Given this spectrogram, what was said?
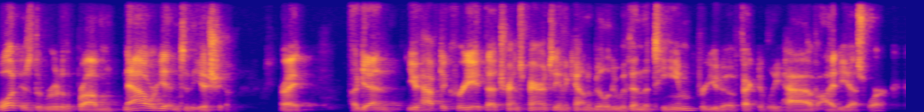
What is the root of the problem? Now we're getting to the issue, right? Again, you have to create that transparency and accountability within the team for you to effectively have IDS work.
